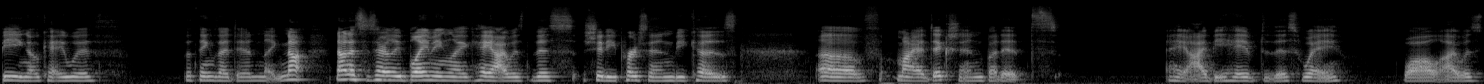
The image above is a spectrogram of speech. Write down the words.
Being okay with the things I did like not not necessarily blaming like hey I was this shitty person because of my addiction but it's hey I behaved this way while I was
